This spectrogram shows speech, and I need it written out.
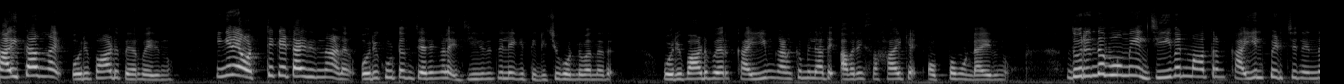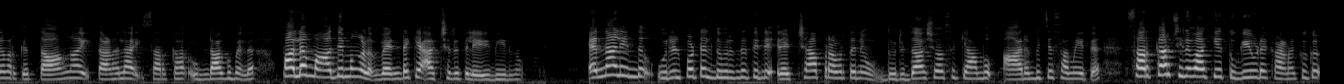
കൈത്താങ്ങായി ഒരുപാട് പേർ വരുന്നു. ഇങ്ങനെ ഒറ്റക്കെട്ടായി നിന്നാണ് ഒരു കൂട്ടം ജനങ്ങളെ ജീവിതത്തിലേക്ക് തിരിച്ചു കൊണ്ടുവന്നത്. ഒരുപാട് പേർ കൈയും കണക്കുമില്ലാതെ അവരെ സഹായിക്കാൻ ഒപ്പമുണ്ടായിരുന്നു. ദുരന്തഭൂമിയിൽ ജീവൻ മാത്രം കയ്യിൽ പിടിച്ചു നിന്നവർക്ക് താങ്ങായി തണലായി സർക്കാർ ഉണ്ടാകുമെന്ന് പല മാധ്യമങ്ങളും വെണ്ടയ്ക്ക അക്ഷരത്തിൽ എഴുതിയിരുന്നു. എന്നാൽ ഇന്ന് ഉരുൾപൊട്ടൽ ദുരന്തത്തിന്റെ രക്ഷാപ്രവർത്തനവും ദുരിതാശ്വാസ ക്യാമ്പും ആരംഭിച്ച സമയത്ത് സർക്കാർ ചിലവാക്കിയ തുകയുടെ കണക്കുകൾ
